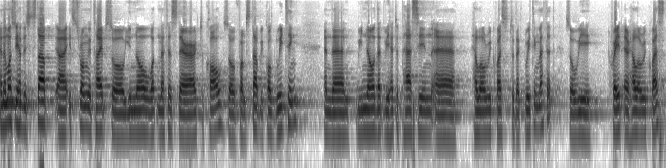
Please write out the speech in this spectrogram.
And then once you have the stub, uh, it's strongly typed, so you know what methods there are to call. So from stub, we call greeting. And then we know that we had to pass in a hello request to that greeting method. So we create a hello request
